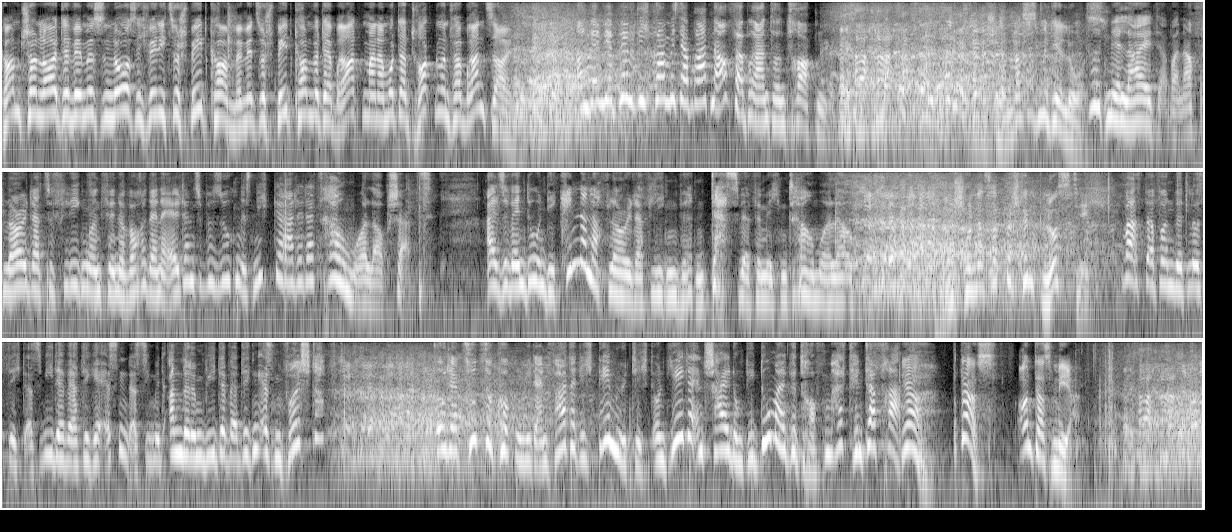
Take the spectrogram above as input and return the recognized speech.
Kommt schon, Leute, wir müssen los. Ich will nicht zu spät kommen. Wenn wir zu spät kommen, wird der Braten meiner Mutter trocken und verbrannt sein. Und wenn wir pünktlich kommen, ist der Braten auch verbrannt und trocken. Schon, was ist mit dir los? Tut mir leid, aber nach Florida zu fliegen und für eine Woche deine Eltern zu besuchen, ist nicht gerade der Traumurlaub, Schatz. Also wenn du und die Kinder nach Florida fliegen würden, das wäre für mich ein Traumurlaub. Komm schon, das wird bestimmt lustig. Was davon wird lustig? Das widerwärtige Essen, das sie mit anderem widerwärtigen Essen vollstopft? Oder zuzugucken, wie dein Vater dich demütigt und jede Entscheidung, die du mal getroffen hast, hinterfragt? Ja, das. Und das Meer.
